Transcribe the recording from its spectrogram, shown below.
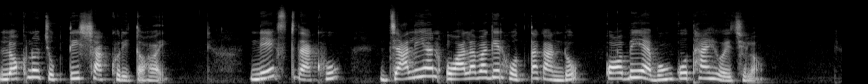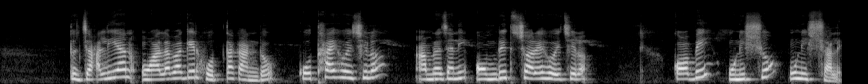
লখনৌ চুক্তি স্বাক্ষরিত হয়। নেক্সট দেখো জালিয়ান ওয়ালাবাগের হত্যাকাণ্ড কবে এবং কোথায় হয়েছিল? তো জালিয়ান ওয়ালাবাগের হত্যাকাণ্ড কোথায় হয়েছিল? আমরা জানি অমৃতসরে হয়েছিল। কবে? উনিশশো উনিশ সালে।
